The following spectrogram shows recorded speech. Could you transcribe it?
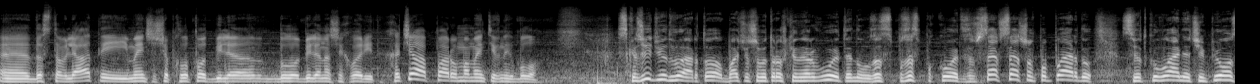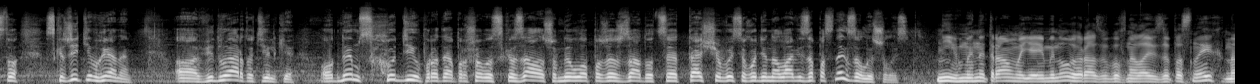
е, доставляти, і менше, щоб хлопот було біля наших воріт. Хоча пару моментів в них було. Скажіть відверто, бачу, що ви трошки нервуєте. Ну зас- заспокойтеся. Все, все, що попереду, святкування, чемпіонство. Скажіть, Євгене, відверто тільки одним з ходів про те, про що ви сказали, щоб не було пожеж ззаду, це те, що ви сьогодні на лаві запасних залишились. Ні, в мене травма, я і минулого разу був на лаві запасних, але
